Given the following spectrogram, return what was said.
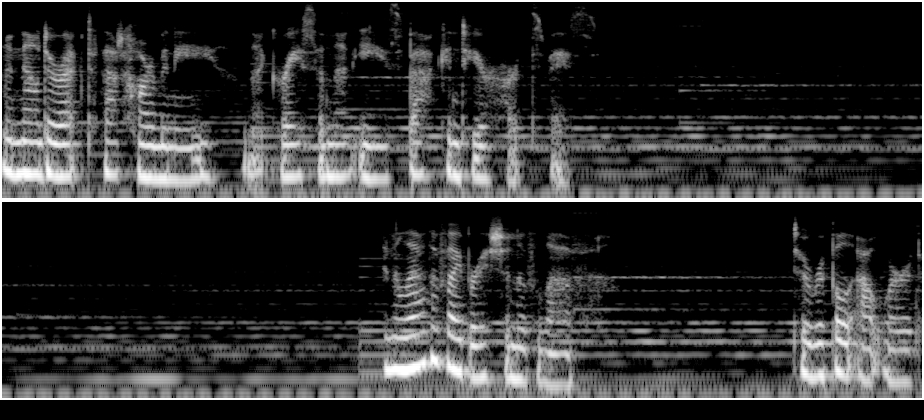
And now direct that harmony, that grace, and that ease back into your heart space. And allow the vibration of love to ripple outward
